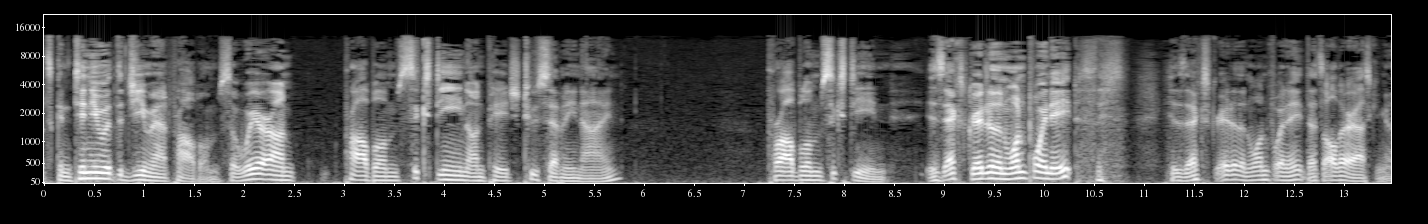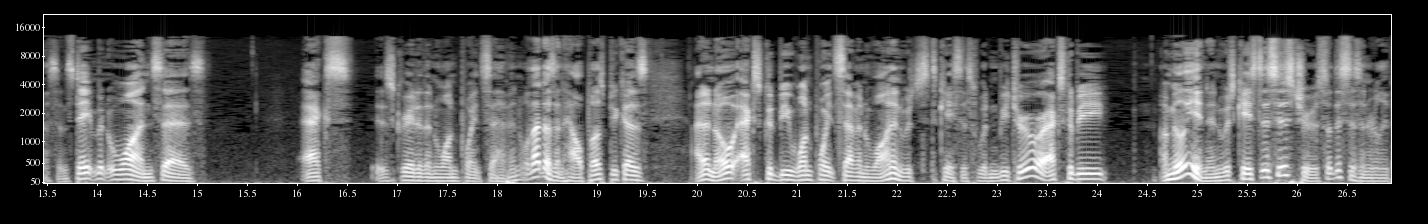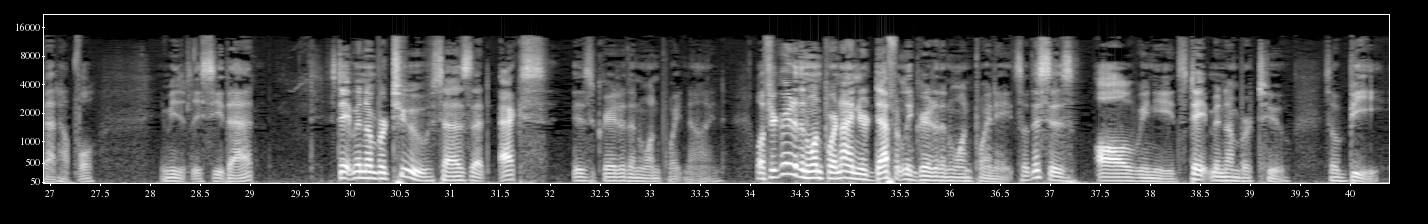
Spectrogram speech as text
Let's continue with the GMAT problem. So we are on problem 16 on page 279. Problem 16. Is x greater than 1.8? is x greater than 1.8? That's all they're asking us. And statement 1 says x is greater than 1.7. Well, that doesn't help us because, I don't know, x could be 1.71, in which case this wouldn't be true, or x could be a million, in which case this is true. So this isn't really that helpful. Immediately see that. Statement number two says that x is greater than 1.9. Well, if you're greater than 1.9, you're definitely greater than 1.8. So this is all we need. Statement number two. So B.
